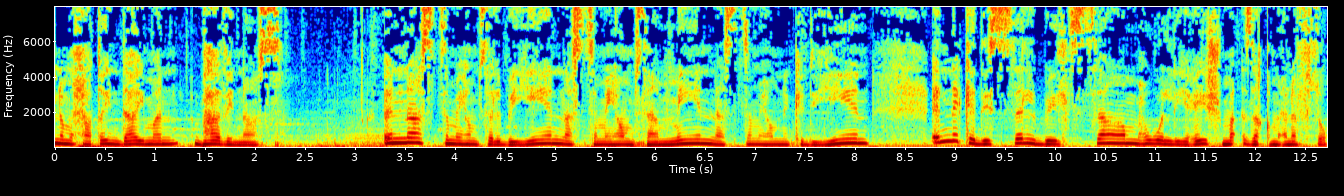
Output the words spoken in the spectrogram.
إحنا محاطين دايما بهذه الناس. الناس تسميهم سلبيين ناس تسميهم سامين ناس تسميهم نكديين. النكدي السلبي السام هو اللي يعيش مأزق مع نفسه.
